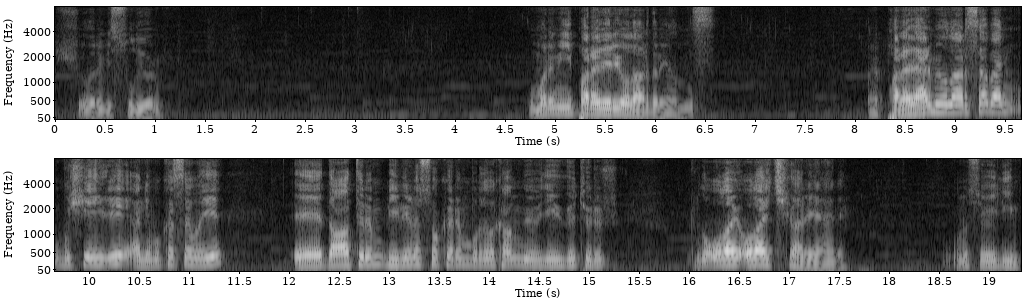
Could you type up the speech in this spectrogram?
Şuraları bir suluyorum. Umarım iyi para veriyorlardır yalnız. Hani para vermiyorlarsa ben bu şehri hani bu kasabayı e, dağıtırım birbirine sokarım burada bakan gövdeyi götürür. Burada olay olay çıkar yani. Onu söyleyeyim.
